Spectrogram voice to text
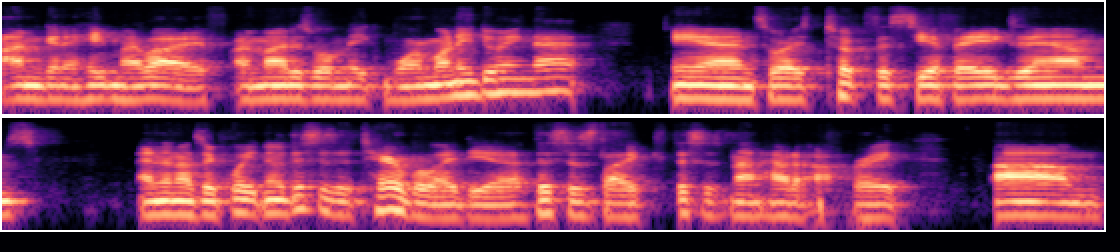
I'm going to hate my life, I might as well make more money doing that. And so I took the CFA exams. And then I was like, wait, no, this is a terrible idea. This is like, this is not how to operate. Um,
